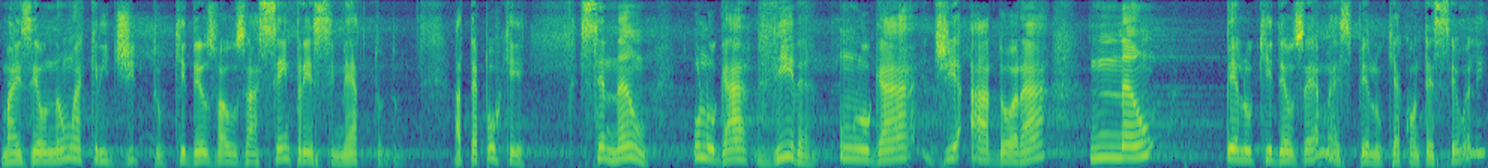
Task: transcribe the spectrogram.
Mas eu não acredito que Deus vai usar sempre esse método. Até porque, senão, o lugar vira um lugar de adorar, não pelo que Deus é, mas pelo que aconteceu ali.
